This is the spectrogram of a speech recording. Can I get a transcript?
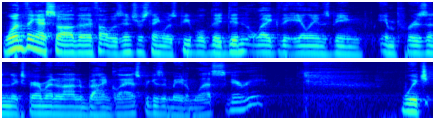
one thing I saw that I thought was interesting was people they didn't like the aliens being imprisoned, experimented on, and behind glass because it made them less scary. Which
